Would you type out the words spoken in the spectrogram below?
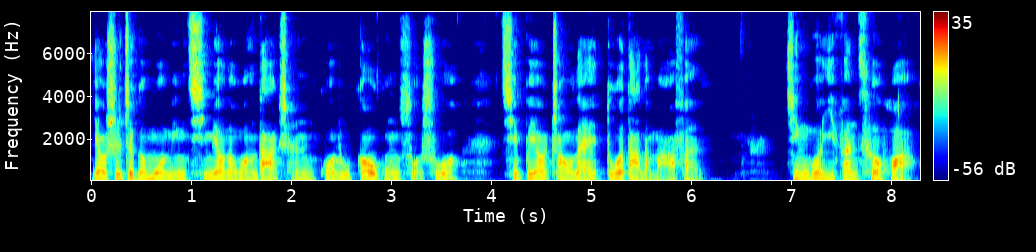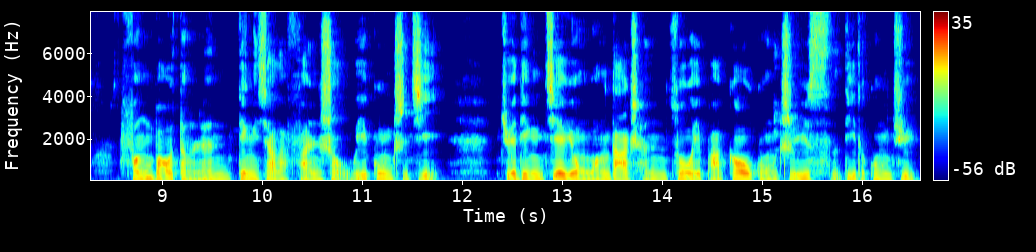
要是这个莫名其妙的王大臣果如高拱所说，且不要招来多大的麻烦。经过一番策划，冯保等人定下了反守为攻之计，决定借用王大臣作为把高拱置于死地的工具。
